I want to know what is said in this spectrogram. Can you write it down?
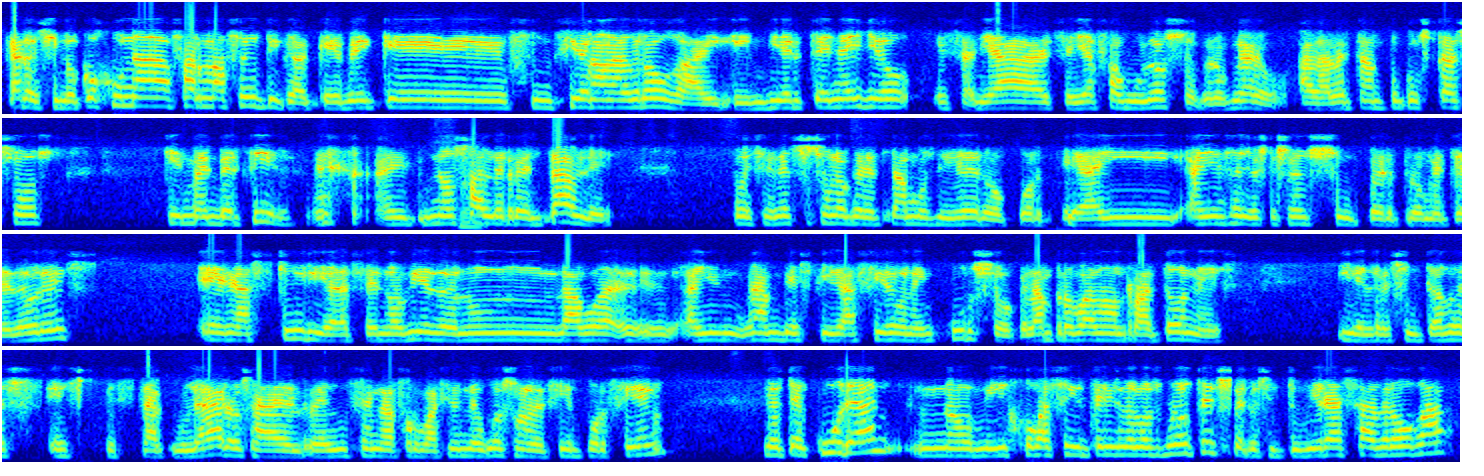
claro, si lo coge una farmacéutica que ve que funciona la droga y que invierte en ello, sería, sería fabuloso, pero claro, al haber tan pocos casos, ¿quién va a invertir? no sale rentable. Pues en eso es en lo que necesitamos dinero, porque hay, hay ensayos que son súper prometedores. En Asturias, en Oviedo, en un labora- eh, hay una investigación en curso que la han probado en ratones y el resultado es espectacular, o sea, reducen la formación de hueso en el 100%. No te curan, no, mi hijo va a seguir teniendo los brotes, pero si tuviera esa droga,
